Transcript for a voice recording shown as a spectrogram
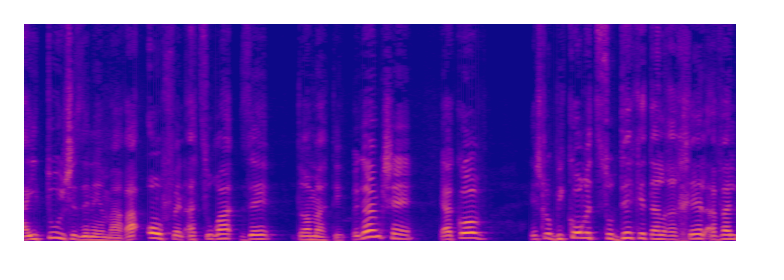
העיתוי שזה נאמר, האופן, הצורה, זה דרמטי. וגם כשיעקב, יש לו ביקורת צודקת על רחל, אבל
